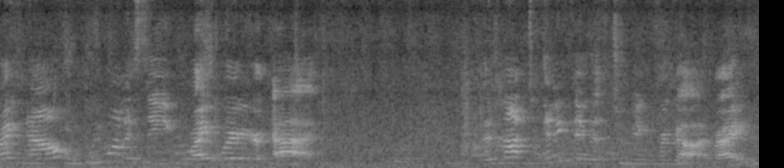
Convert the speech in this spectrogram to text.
right now, we want to see right where you're at. There's not anything that's too big for God, right?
